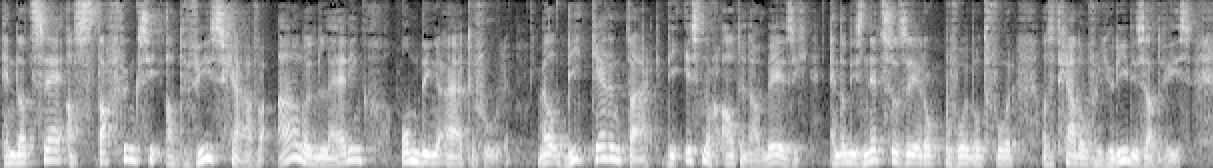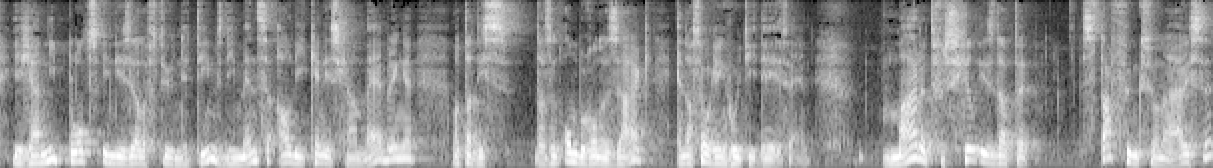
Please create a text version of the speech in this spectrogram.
En dat zij als staffunctie advies gaven aan de leiding om dingen uit te voeren. Wel, die kerntaak die is nog altijd aanwezig. En dat is net zozeer ook bijvoorbeeld voor als het gaat over juridisch advies. Je gaat niet plots in die zelfsturende teams die mensen al die kennis gaan bijbrengen, want dat is, dat is een onbegonnen zaak en dat zou geen goed idee zijn. Maar het verschil is dat de staffunctionarissen,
